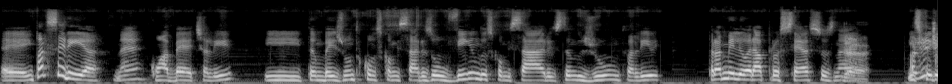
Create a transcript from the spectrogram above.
é, em parceria né, com a Beth ali, e também junto com os comissários, ouvindo os comissários, estando junto ali, para melhorar processos, né? É. A gente,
